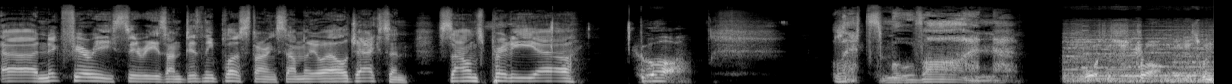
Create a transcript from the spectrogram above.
uh, Nick Fury series on Disney Plus starring Samuel L. Jackson sounds pretty, uh, Cool. let's move on. Force is strong with this one.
